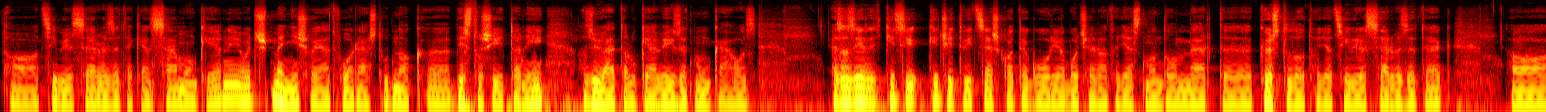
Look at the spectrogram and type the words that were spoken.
a civil szervezeteken számon kérni, hogy mennyi saját forrást tudnak biztosítani az ő általuk elvégzett munkához. Ez azért egy kicsi, kicsit vicces kategória, bocsánat, hogy ezt mondom, mert köztudott, hogy a civil szervezetek a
